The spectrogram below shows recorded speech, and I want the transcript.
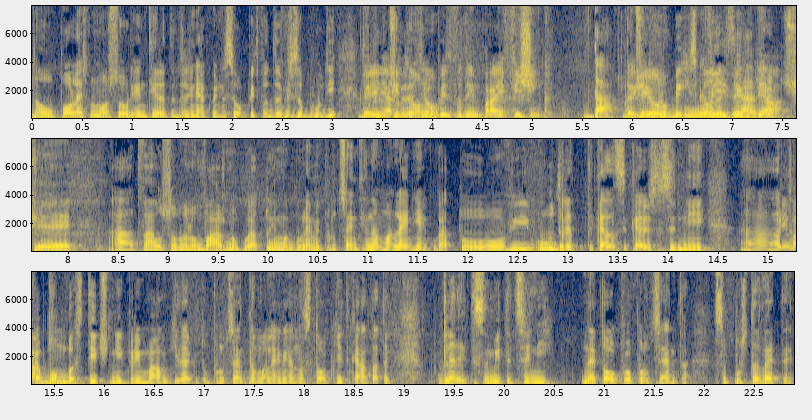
много по-лесно може да се ориентирате дали някой не се опитва да ви заблуди. Дали Включително... някой не се опитва да им прави фишинг. Да, включително бих искал да кажа, че а, това е особено важно, когато има големи проценти намаления, когато ви удрят, така да се каже, с едни а, така бомбастични примамки, да, като процент намаление на стоки и така нататък. Гледайте самите цени, не толкова процента. Съпоставете.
